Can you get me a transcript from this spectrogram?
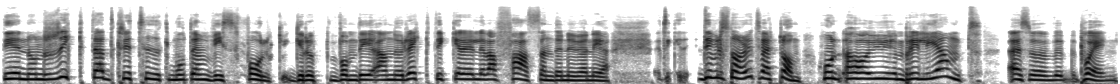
det är någon riktad kritik mot en viss folkgrupp, om det är anorektiker eller vad fasen det nu än är. Det är väl snarare tvärtom. Hon har ju en briljant alltså, poäng.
